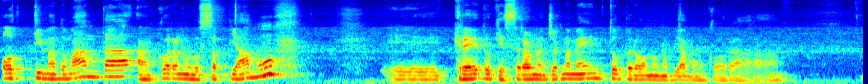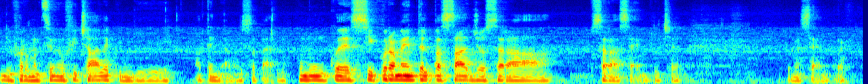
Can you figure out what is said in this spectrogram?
Ottima domanda, ancora non lo sappiamo. E credo che sarà un aggiornamento, però non abbiamo ancora l'informazione ufficiale, quindi attendiamo di saperlo. Comunque sicuramente il passaggio sarà, sarà semplice, come sempre.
